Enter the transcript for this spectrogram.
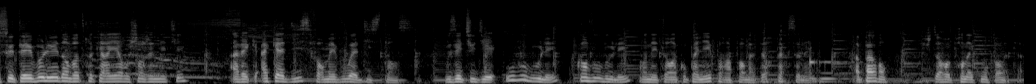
souhaitez évoluer dans votre carrière ou changer de métier? Avec Acadis, formez-vous à distance. Vous étudiez où vous voulez, quand vous voulez, en étant accompagné par un formateur personnel. Ah pardon, je dois reprendre avec mon formateur.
